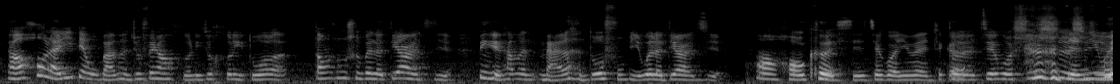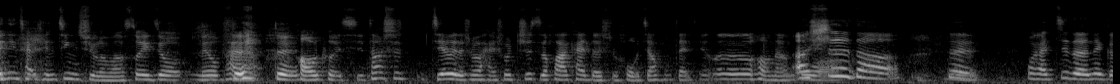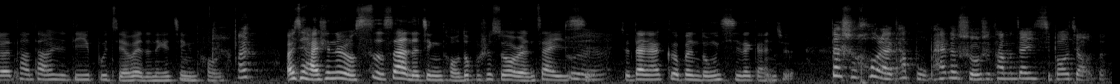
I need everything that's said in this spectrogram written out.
然后后来一点五版本就非常合理，就合理多了。当初是为了第二季，并且他们埋了很多伏笔，为了第二季。啊，好可惜，结果因为这个对，结果是 是是因为宁采臣进去了嘛，所以就没有拍对了。对好可惜。当时结尾的时候还说“栀子花开的时候，江湖再见”，嗯，好难过。啊，是的，对，嗯我还记得那个他当时第一部结尾的那个镜头，而而且还是那种四散的镜头，都不是所有人在一起，就大家各奔东西的感觉。但是后来他补拍的时候是他们在一起包饺子，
